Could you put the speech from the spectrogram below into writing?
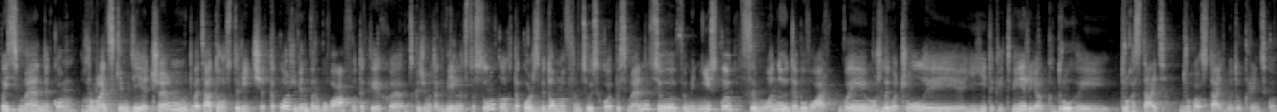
письменником, громадським діячем ХХ століття. Також він перебував у таких, е, скажімо так, вільних стосунках, також з відомою французькою письменницею, феміністкою Симоною де Бувар. Ви, можливо, чули її такий твір, як другий, друга стать, друга стать буде українською.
